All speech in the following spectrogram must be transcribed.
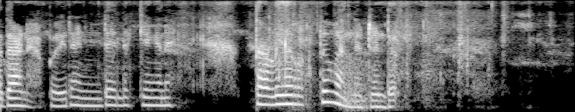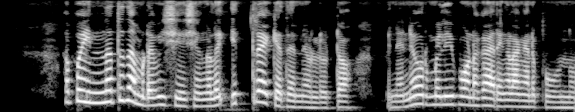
അതാണ്. അപ്പോൾ ഈ രണ്ടിലൊക്കെ ഇങ്ങനെ തളിർത്ത് വന്നിട്ടുണ്ട്. അപ്പോൾ ഇന്നത്തെ നമ്മുടെ വിശേഷങ്ങൾ ഇത്രയൊക്കെ തന്നെ ഉള്ളൂ കേട്ടോ പിന്നെ നോർമലി പോണ കാര്യങ്ങൾ അങ്ങനെ പോകുന്നു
